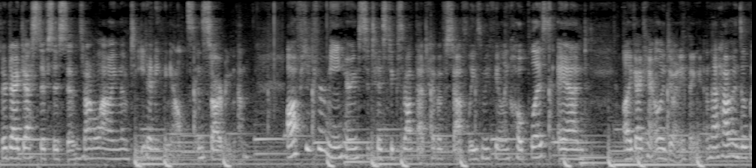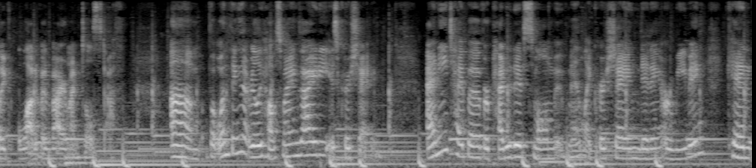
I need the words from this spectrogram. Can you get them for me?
their digestive systems, not allowing them to eat anything else and starving them. Often for me, hearing statistics about that type of stuff leaves me feeling hopeless and like I can't really do anything. And that happens with like a lot of environmental stuff. Um, but one thing that really helps my anxiety is crocheting. Any type of repetitive small movement like crocheting, knitting, or weaving can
